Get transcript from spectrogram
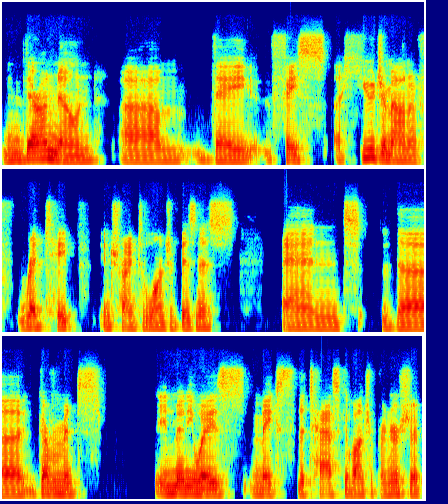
they're unknown. Um, they face a huge amount of red tape in trying to launch a business, and the government, in many ways, makes the task of entrepreneurship,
